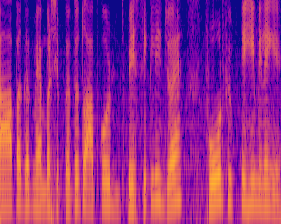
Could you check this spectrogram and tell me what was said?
आप अगर मेंबरशिप करते हो तो आपको बेसिकली जो है 450 ही मिलेंगे।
